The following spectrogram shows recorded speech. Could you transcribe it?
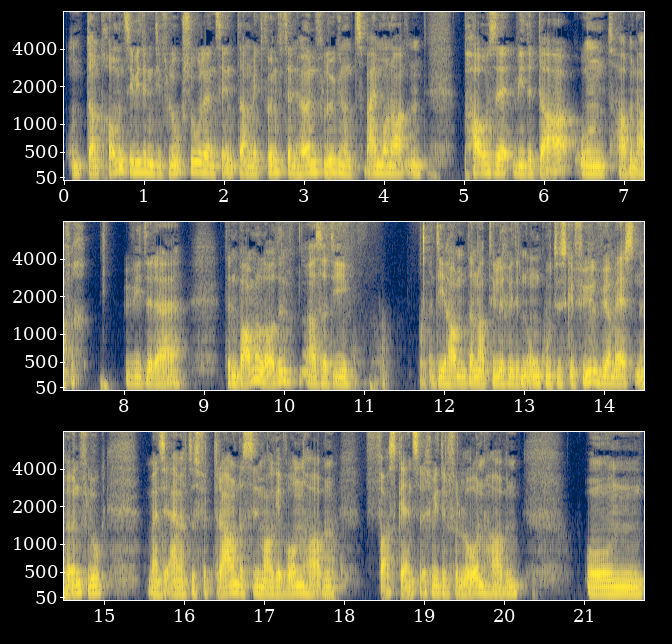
und dann kommen sie wieder in die Flugschule und sind dann mit 15 Höhenflügen und zwei Monaten Pause wieder da und haben einfach wieder äh, den Bammel, oder? Also die, die haben dann natürlich wieder ein ungutes Gefühl wie am ersten Höhenflug, weil sie einfach das Vertrauen, das sie mal gewonnen haben, fast gänzlich wieder verloren haben. Und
